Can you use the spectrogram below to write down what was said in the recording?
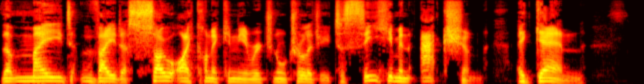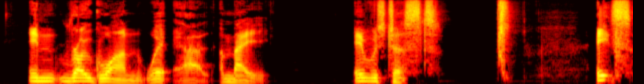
that made Vader so iconic in the original trilogy, to see him in action again in Rogue One, uh, mate, it was just. It's.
